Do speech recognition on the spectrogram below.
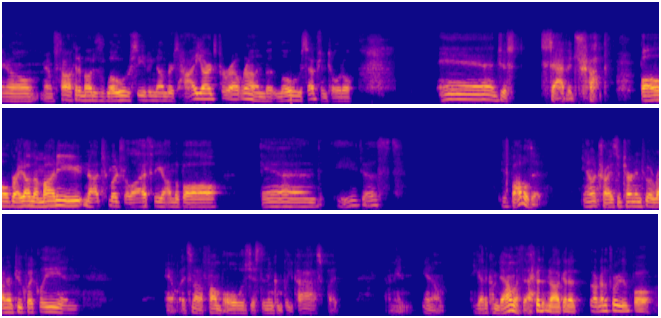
you know, I was talking about his low receiving numbers, high yards per route run, but low reception total, and just savage drop ball right on the money, not too much velocity on the ball, and he just he just bobbles it. You know, tries to turn into a runner too quickly, and you know, it's not a fumble; it was just an incomplete pass. But I mean, you know, you got to come down with that. They're not gonna they're not gonna throw you the ball.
